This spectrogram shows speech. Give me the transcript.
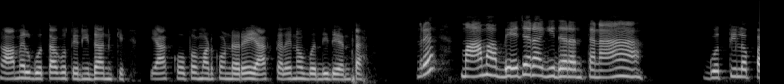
ಆಮೇಲೆ ಗೊತ್ತಾಗುತ್ತೆ ನಿಧಾನಕ್ಕೆ. ಯಾಕೆ ಕೋಪ ಮಾಡ್ಕೊಂಡಾರೆ? ಯಾಕೆ ತಲೆನೋವು ಬಂದಿದೆ ಅಂತ. ಮಾಮ ಬೇಜಾರಾಗಿದ್ದಾರಂತನಾ? ಗೊತ್ತಿಲ್ಲಪ್ಪ.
